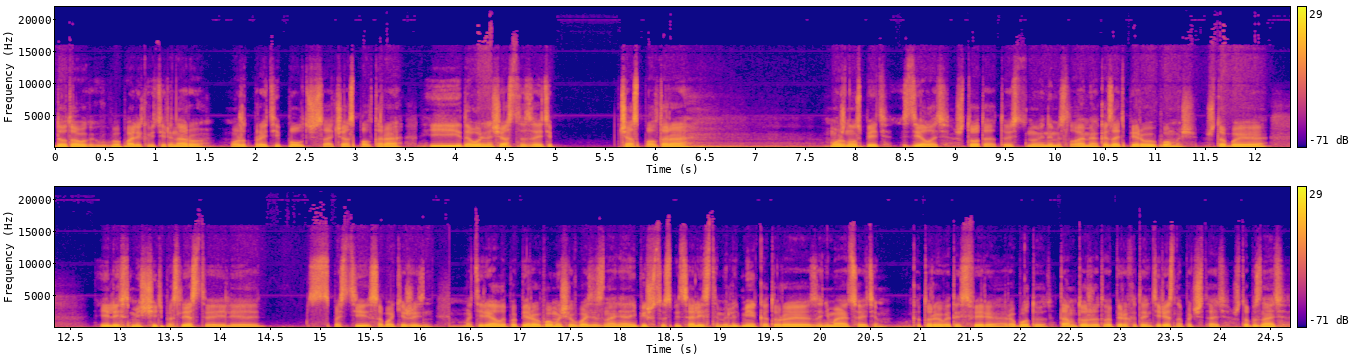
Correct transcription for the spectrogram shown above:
до того, как вы попали к ветеринару, может пройти полчаса, час-полтора. И довольно часто за эти час-полтора можно успеть сделать что-то, то есть, ну, иными словами, оказать первую помощь, чтобы или смягчить последствия, или спасти собаке жизнь. Материалы по первой помощи в базе знаний, они пишутся специалистами, людьми, которые занимаются этим, которые в этой сфере работают. Там тоже, во-первых, это интересно почитать, чтобы знать.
